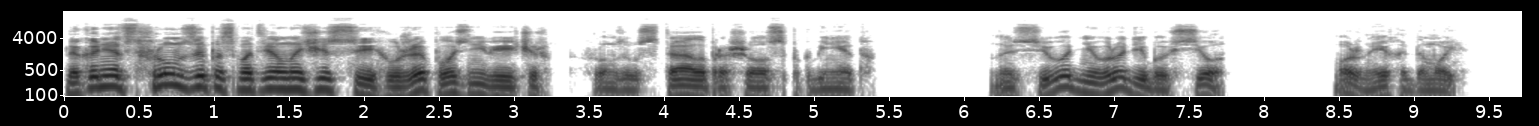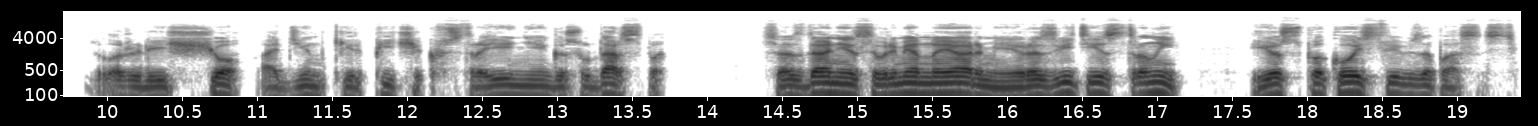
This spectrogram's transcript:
Наконец Фрунзе посмотрел на часы. Уже поздний вечер. Фрунзе устало прошелся по кабинету. На сегодня вроде бы все. Можно ехать домой. Заложили еще один кирпичик в строении государства, создание современной армии, развитие страны, ее спокойствие и безопасность.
